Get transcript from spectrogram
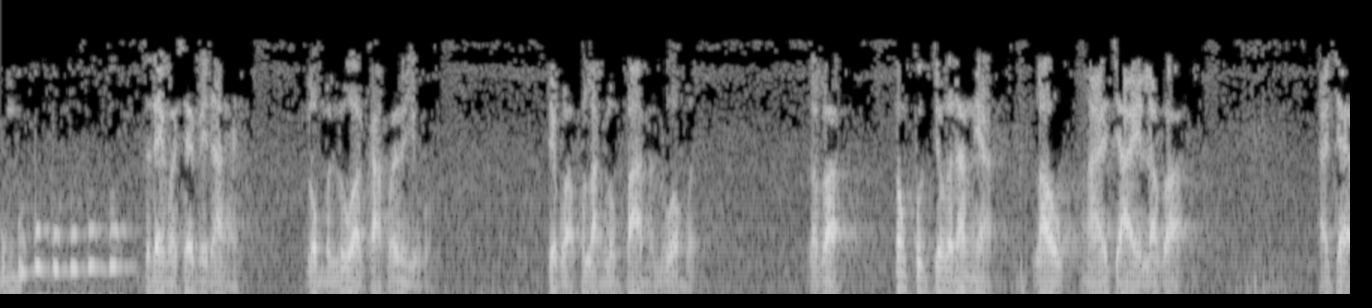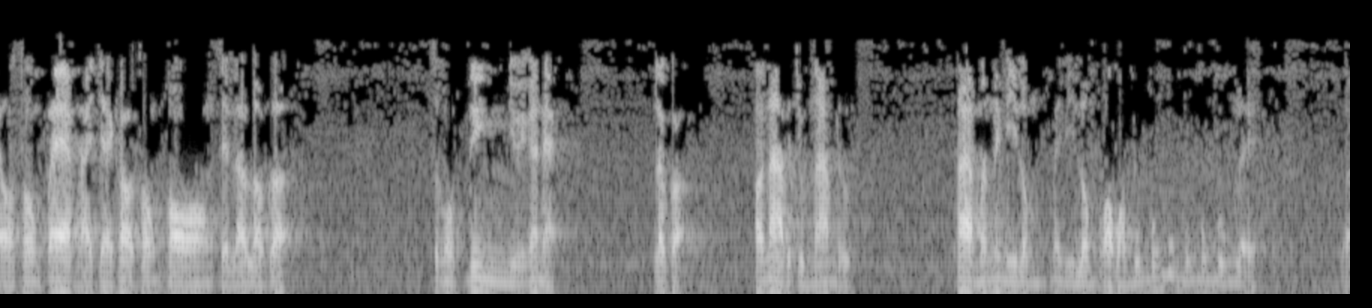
บุ้งบุ้งบุ้งบุ้งบุ้งบุ้งบุ้งแสดงว่าใช้ไม่ได้ ลมมันรั่วกักไว้ไม่อยู่ เรียกว่าพลังลมปานมันรั่วหมด แล้วก็ต้องฝึกจนกระทั่งเนี่ย เราหายใจแล้วก็ หายใจออกท้องแป๊บหายใจเข้าท้องพอง เสร็จแล้วเราก็สงบนิ่งอยู่อย่างนั้นแหละแล้วก็ เอาหน้าไปจุ่มน้ำดู ถ้ามันไม่มีลมไม่มีลมออกมาบุ้งบุ้งบุ้งบุ้งบุ้งบุ้งเลยก็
